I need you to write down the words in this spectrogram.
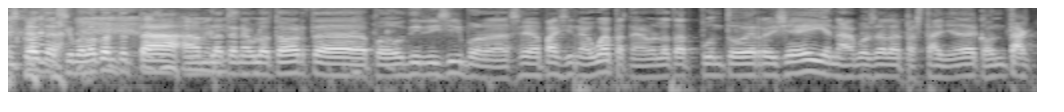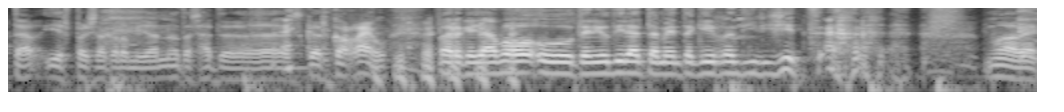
Escolta, si voleu contactar amb l'Ateneu La Tort, eh, podeu dirigir-vos a la seva pàgina web, ateneulatort.org, i anar-vos a la pestanya de contacte, i és per això que potser no te saps eh, que és correu, perquè ja vo, ho teniu directament aquí redirigit. Molt bé.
